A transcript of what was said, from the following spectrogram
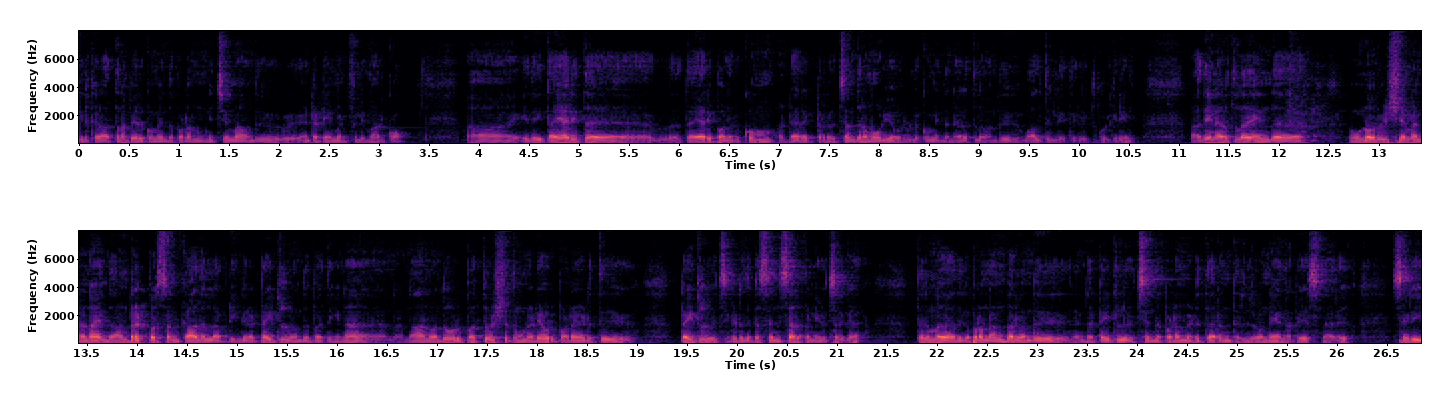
இருக்கிற அத்தனை பேருக்கும் இந்த படம் நிச்சயமாக வந்து என்டர்டெயின்மெண்ட் ஃபிலிமாக இருக்கும். இதை தயாரித்த தயாரிப்பாளருக்கும் டைரக்டர் சந்திரமௌலி அவர்களுக்கும் இந்த நேரத்தில் வந்து வாழ்த்துக்களை தெரிவித்துக் கொள்கிறேன். அதே நேரத்தில் இந்த இன்னொரு விஷயம் என்னென்னா இந்த ஹண்ட்ரட் பர்சன்ட் காதல் அப்படிங்கிற டைட்டில் வந்து பார்த்தீங்கன்னா நான் வந்து ஒரு பத்து வருஷத்துக்கு முன்னாடியே ஒரு படம் எடுத்து டைட்டில் வச்சு கிட்டத்தட்ட சென்சார் பண்ணி வச்சுருக்கேன். திரும்ப அதுக்கப்புறம் நண்பர் வந்து இந்த டைட்டில் வச்சு இந்த படம் எடுத்தாருன்னு தெரிஞ்ச உடனே என்னை பேசினார். சரி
